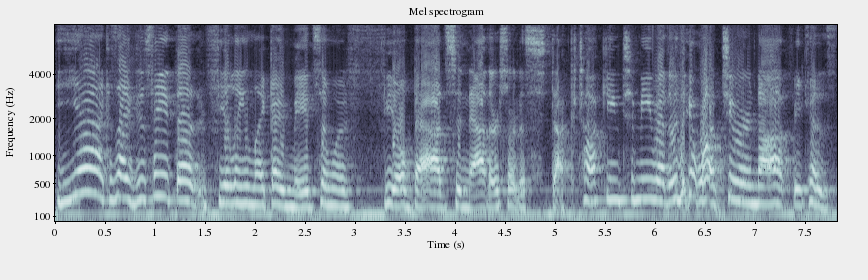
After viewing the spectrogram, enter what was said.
Yeah because i just hate that feeling like i made someone feel bad so now they're sort of stuck talking to me whether they want to or not because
